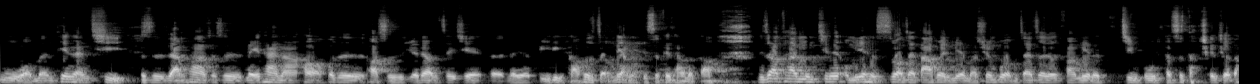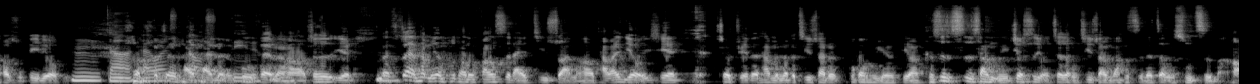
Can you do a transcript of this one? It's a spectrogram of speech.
我们天然气就是燃化，就是煤炭啊，哈，或者化石原料的这些的能源比例高，或者总量也是非常的高。你知道他们今天我们也很失望，在大会里面嘛，宣布我们在这个方面的进步，它是到全球倒数第六名。嗯，台湾是倒数第六。部分了哈，就是也那虽然他们用不同的方式来计算，然后台湾也有一些就觉得他们那个计算的不公平的地方，可是事实上你就是有这种计算方式的这种数字嘛，哈，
